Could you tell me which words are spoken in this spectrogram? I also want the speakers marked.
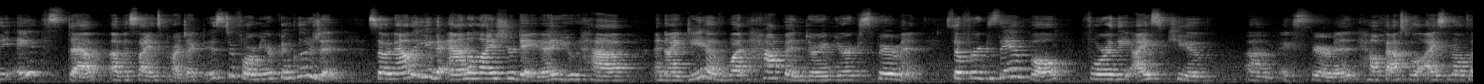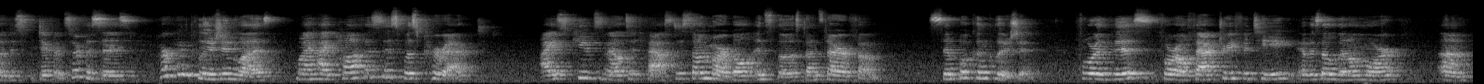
Speaker 1: The eighth step of a science project is to form your conclusion. So now that you've analyzed your data, you have an idea of what happened during your experiment. So for example, for the ice cube um, experiment, how fast will ice melt on different surfaces, her conclusion was, my hypothesis was correct. Ice cubes melted fastest on marble and slowest on styrofoam. Simple conclusion. For this, for olfactory fatigue, it was a little more, um,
